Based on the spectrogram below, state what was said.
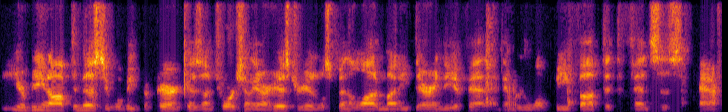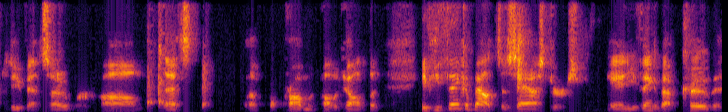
You're being optimistic. We'll be prepared because unfortunately our history is we'll spend a lot of money during the event and then we won't beef up the defenses after the event's over. Um, that's a, problem with public health but if you think about disasters and you think about COVID,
